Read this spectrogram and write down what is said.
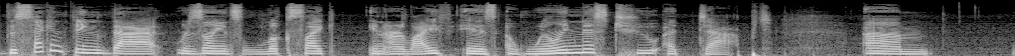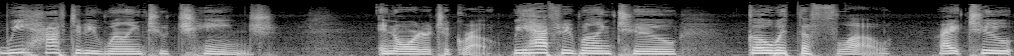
The second thing that resilience looks like in our life is a willingness to adapt. Um, we have to be willing to change in order to grow. We have to be willing to go with the flow, right? To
